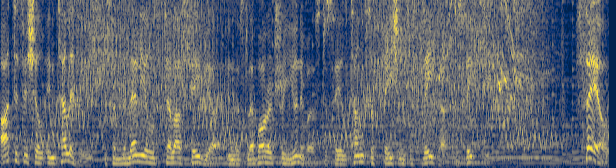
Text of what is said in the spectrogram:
Artificial intelligence is a millennial stellar savior in this laboratory universe to sail tons of patients' data to safety. SAIL,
